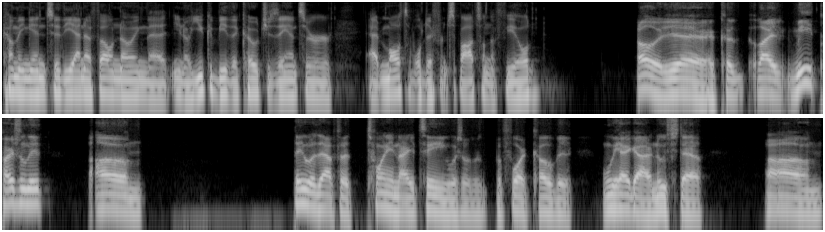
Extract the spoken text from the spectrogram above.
coming into the NFL, knowing that you know you could be the coach's answer at multiple different spots on the field? Oh yeah, cause like me personally, um, I think it was after 2019, which was before COVID, we had got a new staff. Um,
